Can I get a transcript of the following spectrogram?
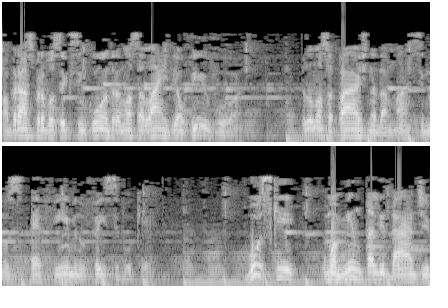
Um abraço para você que se encontra na nossa live ao vivo, pela nossa página da Máximos FM no Facebook. Busque uma mentalidade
